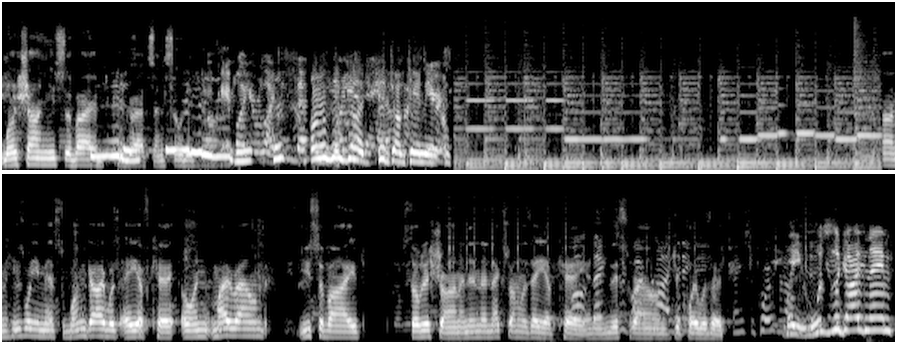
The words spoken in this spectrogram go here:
Well, Shawn, you survived. Congrats, and so did John. Okay, but you're like Oh, good job, granddad. good job, I'm Tammy. serious. I'm John, here's what you missed. One guy was AFK. Oh, in my round, you survived. So did Shawn, and then the next one was AFK, Oh, and then this round, not Jakoi was me. it. Thanks, Jakoi, for not Wait, hitting what's the guy's name?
